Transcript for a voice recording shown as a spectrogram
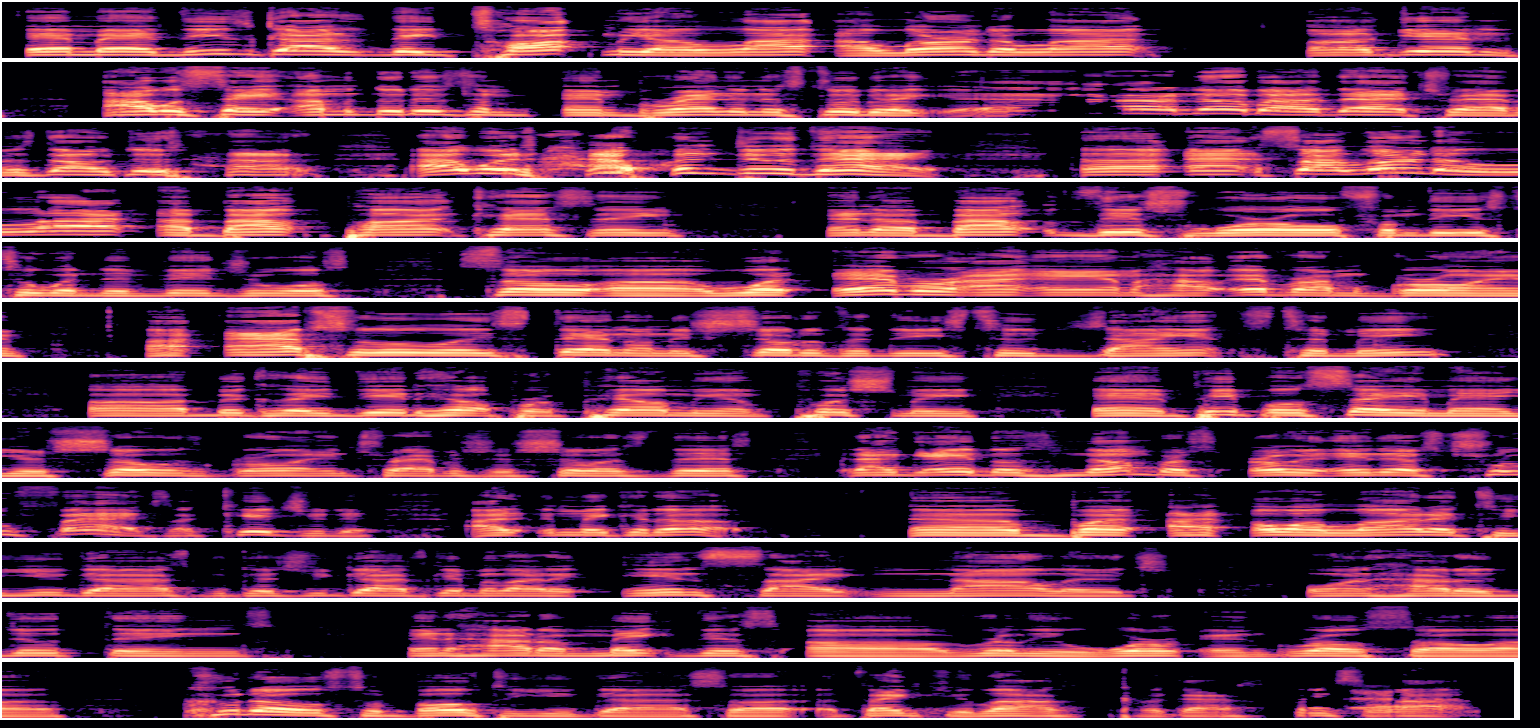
And man, these guys they taught me a lot. I learned a lot. Uh, again, I would say I'm gonna do this, and, and Brandon is still be like, I don't know about that, Travis. Don't do that. I wouldn't. I wouldn't do that. Uh, so I learned a lot about podcasting and about this world from these two individuals. So uh, whatever I am, however I'm growing, I absolutely stand on the shoulders of these two giants to me. Uh, because they did help propel me and push me. And people say, man, your show is growing, Travis, your show is this. And I gave those numbers earlier, and there's true facts. I kid you. I didn't make it up. Uh, but I owe a lot of to you guys because you guys gave me a lot of insight, knowledge on how to do things and how to make this uh really work and grow. So uh kudos to both of you guys. So uh, thank you a lot, guys. Thanks a lot.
